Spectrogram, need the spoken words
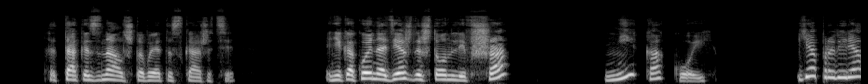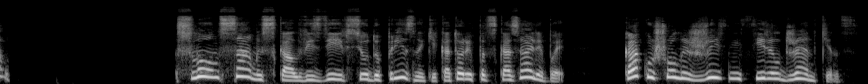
— Так и знал, что вы это скажете. — Никакой надежды, что он левша? — Никакой. Я проверял. Слоун сам искал везде и всюду признаки, которые подсказали бы, как ушел из жизни Сирил Дженкинс.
